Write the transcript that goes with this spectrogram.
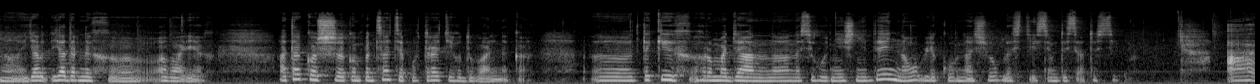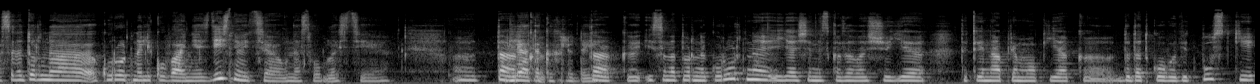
е, ядерних е, аваріях, також компенсація по втраті годувальника. Е, Таких громадян на сьогоднішній день на обліку в нашій області 70 осіб. А санаторно-курортне лікування здійснюється у нас в області Е, для таких людей? Так, і санаторне курортне, і я ще не сказала, що є такий напрямок, як е, додаткові відпустки.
